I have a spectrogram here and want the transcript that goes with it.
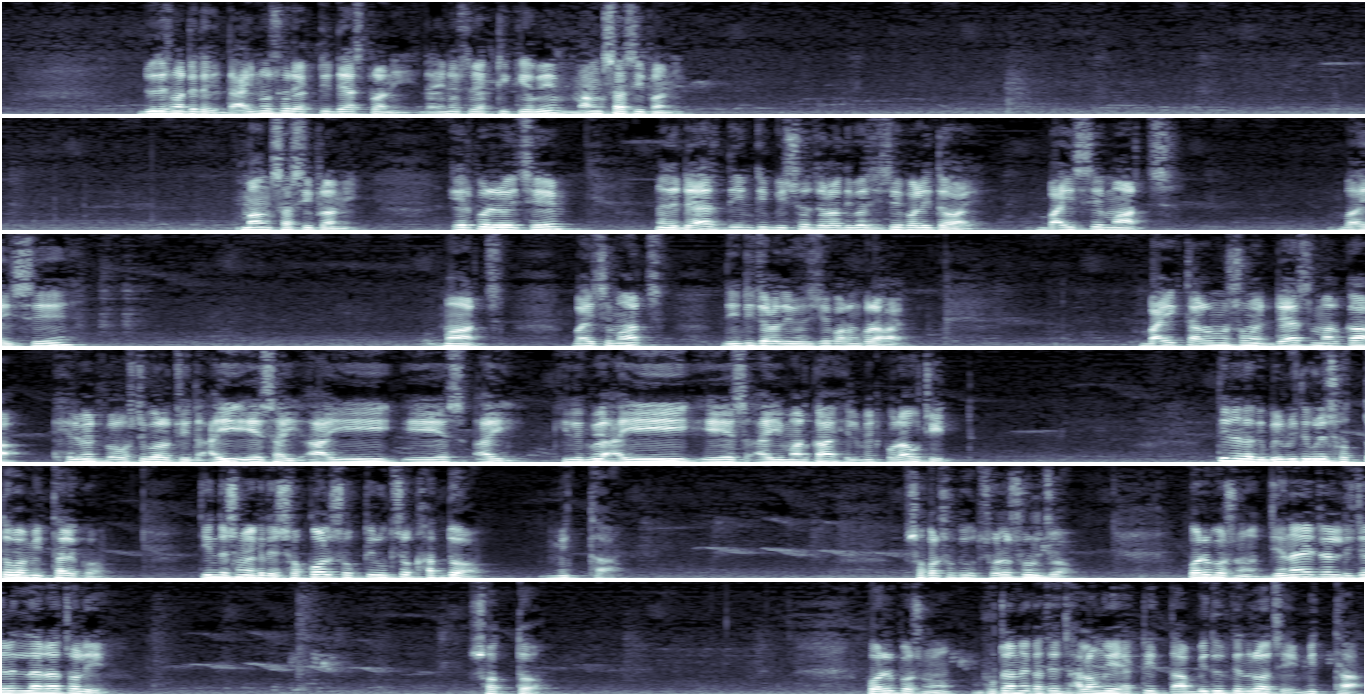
দুই দশমিক দেখে ডাইনোসর একটি ড্যাশ প্রাণী, ডাইনোসর একটি কি হবে? মাংসাশী প্রাণী। মাংসাশী প্রাণী। এরপরে রয়েছে মানে ড্যাশ দিনটি বিশ্ব জল দিবস হিসেবে পালিত হয়, বাইশে মার্চ। বাইশে মার্চ। বাইশে মার্চ দিনটি জল দিবস হিসেবে পালন করা হয়। বাইক চালানোর সময় ড্যাশ মার্কা হেলমেট অবশ্যই করা উচিত। আইএসআই আইএসআই কি লিখবে? আইএসআই মার্কা হেলমেট পরা উচিত। তিনি থাকে বিবৃতিগুলি সত্য বা মিথ্যা লেখো। তিন দশমিক একে সকল শক্তির উৎস খাদ্য মিথ্যা। সকল শক্তির উৎস হল সূর্য। পরের প্রশ্ন, জেনারেটর ডিজেল দ্বারা চলে। সত্য। পরের প্রশ্ন, ভুটানের কাছে ঝালংয়ে একটি তাপবিদ্যুৎ কেন্দ্র আছে, মিথ্যা।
